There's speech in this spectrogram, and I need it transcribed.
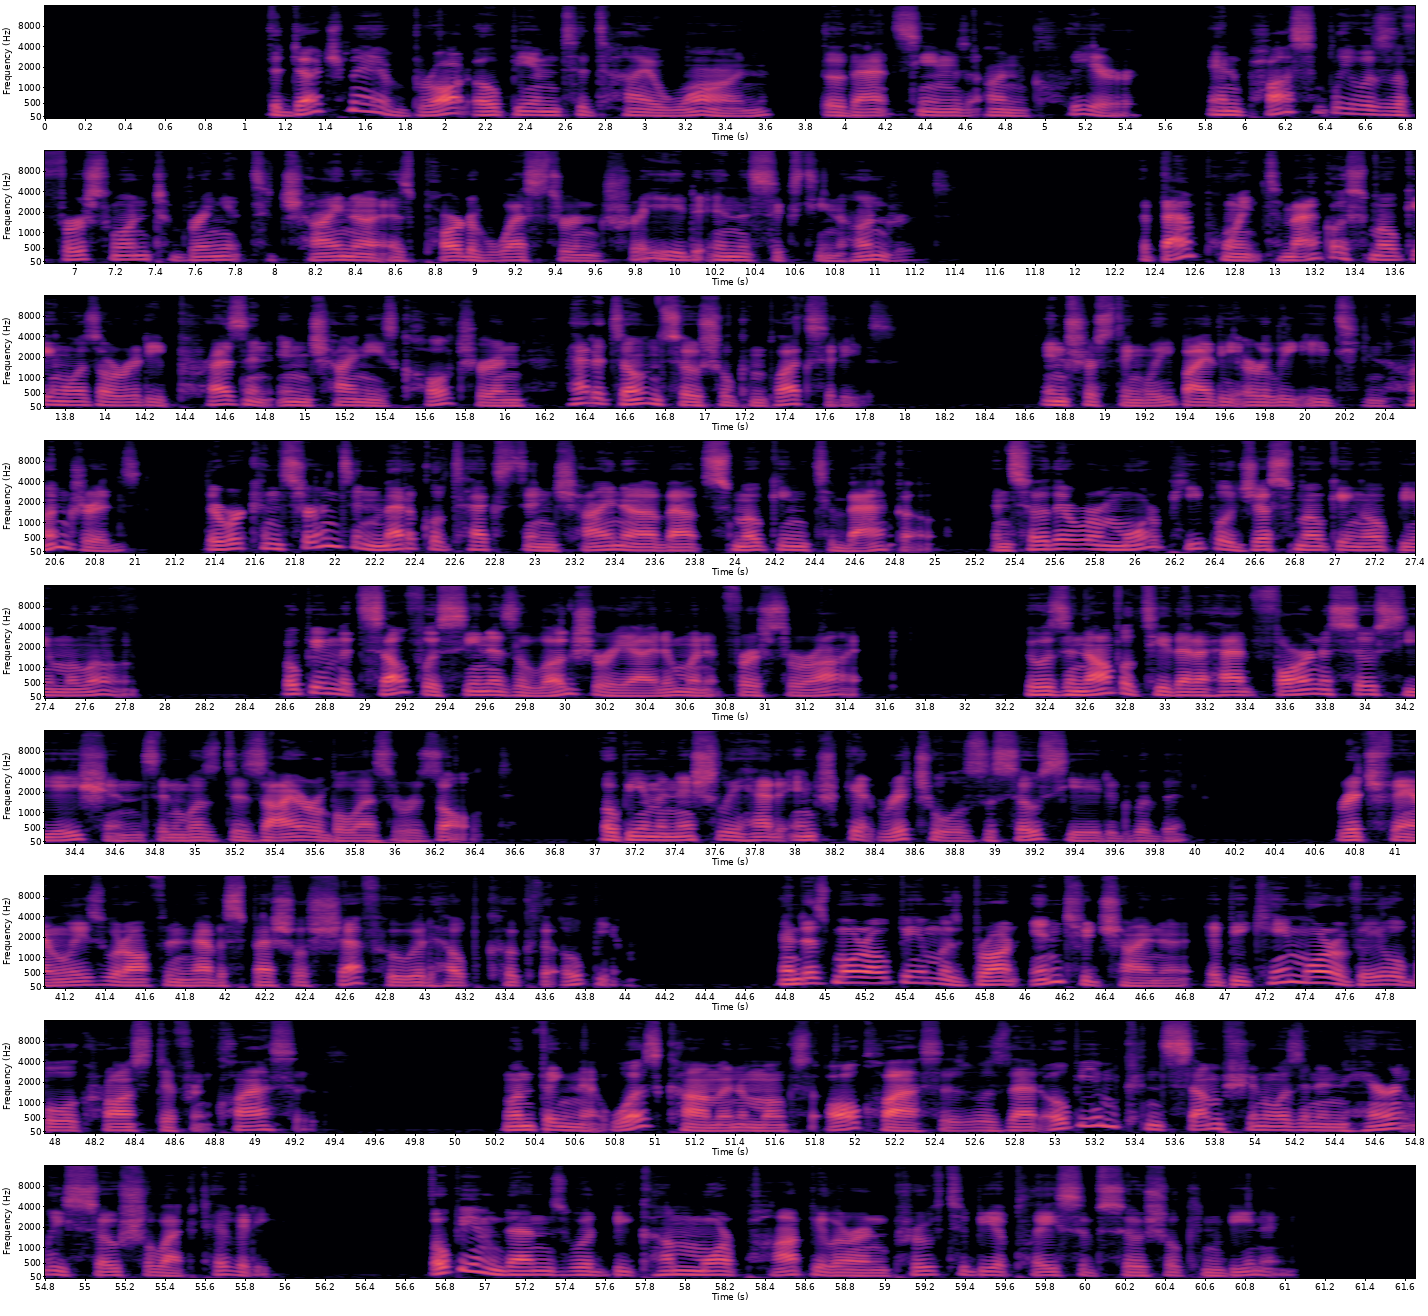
The Dutch may have brought opium to Taiwan, though that seems unclear, and possibly was the first one to bring it to China as part of Western trade in the 1600s. At that point, tobacco smoking was already present in Chinese culture and had its own social complexities. Interestingly, by the early 1800s, there were concerns in medical texts in China about smoking tobacco, and so there were more people just smoking opium alone. Opium itself was seen as a luxury item when it first arrived. It was a novelty that had foreign associations and was desirable as a result. Opium initially had intricate rituals associated with it. Rich families would often have a special chef who would help cook the opium. And as more opium was brought into China, it became more available across different classes. One thing that was common amongst all classes was that opium consumption was an inherently social activity. Opium dens would become more popular and prove to be a place of social convening.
